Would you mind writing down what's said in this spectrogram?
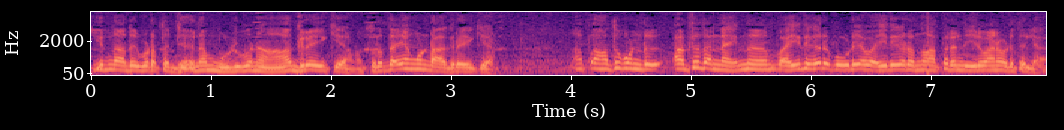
ഇന്ന് അത് ഇവിടുത്തെ ജനം മുഴുവൻ ആഗ്രഹിക്കുകയാണ്. ഹൃദയം കൊണ്ട് ആഗ്രഹിക്കുകയാണ്. അപ്പോൾ അതുകൊണ്ട് അത് തന്നെ ഇന്ന് വൈദികർ കൂടിയ വൈദികരൊന്നും അത്തരം തീരുമാനം എടുത്തില്ല.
